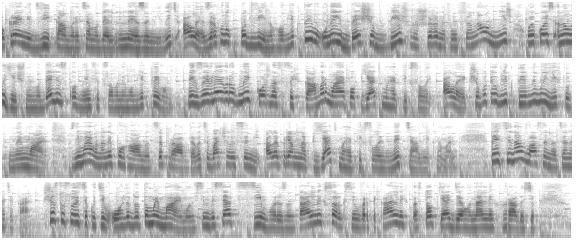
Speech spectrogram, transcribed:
Окремі дві камери ця модель не замінить, але за рахунок подвійного об'єктиву у неї дещо більш розширений функціонал, ніж у якоїсь аналогічної моделі з одним фіксованим об'єктивом. Як заявляє виробник, кожна з цих камер має по 5 мегапікселей. Але якщо бути об'єктивними, їх тут немає. Знімає вона непогано, це правда. Ви це бачили самі, але прям на 5 мегапікселей не тяне, як на мене. Та й ціна, власне, на це натякає. Що стосується кутів огляду, то ми маємо 87 горизонтальних, 47 вертикальних та 105 діагональних градусів.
